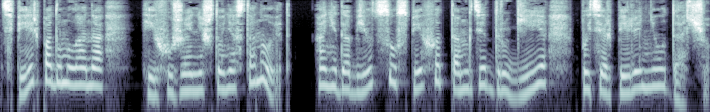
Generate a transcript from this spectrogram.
Теперь, подумала она, их уже ничто не остановит. Они добьются успеха там, где другие потерпели неудачу.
